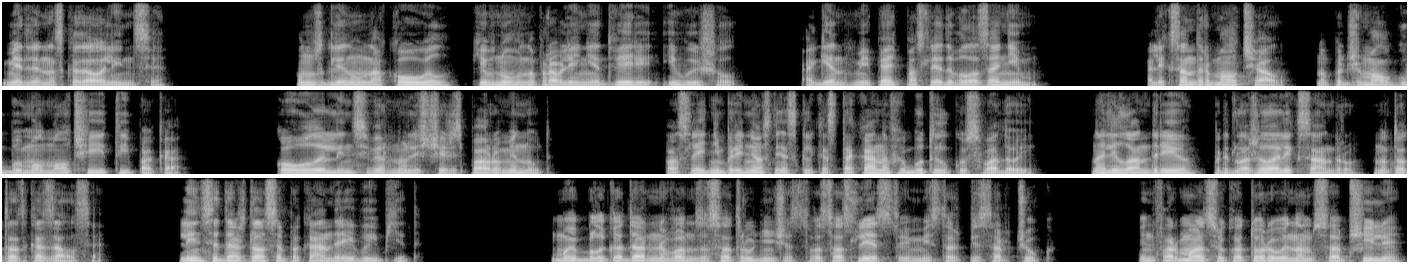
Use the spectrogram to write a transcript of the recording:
медленно сказала Линси. Он взглянул на Коуэлл, кивнул в направлении двери и вышел. Агент Ми-5 последовала за ним. Александр молчал, но поджимал губы, мол, молчи и ты пока. Коуэлл и Линси вернулись через пару минут. Последний принес несколько стаканов и бутылку с водой. Налил Андрею, предложил Александру, но тот отказался. Линси дождался, пока Андрей выпьет. «Мы благодарны вам за сотрудничество со следствием, мистер Писарчук. Информацию, которую вы нам сообщили,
